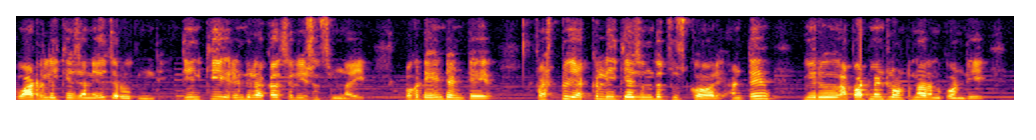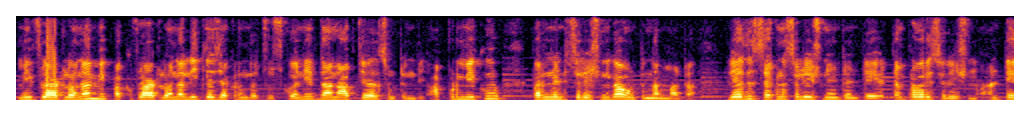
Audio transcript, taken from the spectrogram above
వాటర్ లీకేజ్ అనేది జరుగుతుంది. దీనికి రెండు రకాల సొల్యూషన్స్ ఉన్నాయి. ఒకటి ఏంటంటే ఫస్ట్ ఎక్కడ లీకేజ్ ఉందో చూసుకోవాలి. అంటే మీరు అపార్ట్మెంట్లో ఉంటున్నారు అనుకోండి మీ ఫ్లాట్లోనే మీ పక్క ఫ్లాట్లోనే లీకేజ్ ఎక్కడ ఉందో చూసుకొని దాన్ని ఆఫ్ చేయాల్సి ఉంటుంది. అప్పుడు మీకు పర్మనెంట్ సొల్యూషన్గా ఉంటుందన్నమాట. లేదు సెకండ్ సొల్యూషన్ ఏంటంటే టెంపరవరీ సొల్యూషన్ అంటే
